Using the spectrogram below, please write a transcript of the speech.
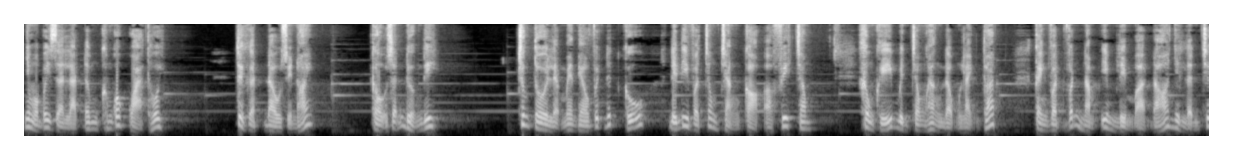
Nhưng mà bây giờ là đông không có quả thôi. Tôi gật đầu rồi nói, Cậu dẫn đường đi. Chúng tôi lại men theo vết nứt cũ Để đi vào trong chẳng cỏ ở phía trong. Không khí bên trong hang động lạnh toát Cảnh vật vẫn nằm im lìm ở đó như lần trước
